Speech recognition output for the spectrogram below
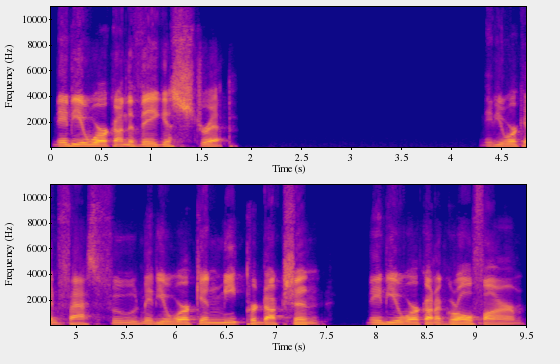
Maybe you work on the Vegas strip. Maybe you work in fast food. Maybe you work in meat production. Maybe you work on a grow farm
